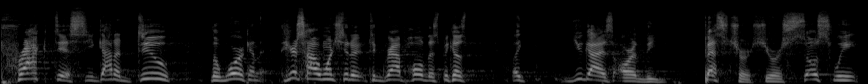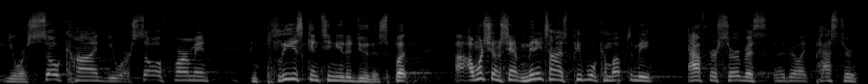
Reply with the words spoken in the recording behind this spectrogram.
practice. You got to do the work. And here's how I want you to, to grab hold of this because, like, you guys are the best church. You are so sweet. You are so kind. You are so affirming. And please continue to do this. But I want you to understand many times people will come up to me after service and they'd be like, Pastor,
